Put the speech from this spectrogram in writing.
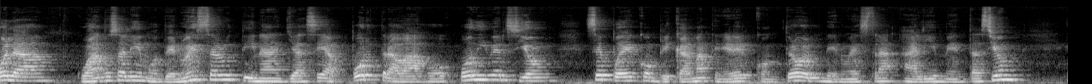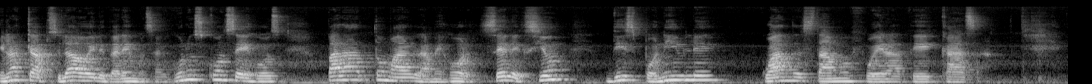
Hola, cuando salimos de nuestra rutina, ya sea por trabajo o diversión, se puede complicar mantener el control de nuestra alimentación. En la cápsula hoy les daremos algunos consejos para tomar la mejor selección disponible cuando estamos fuera de casa.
